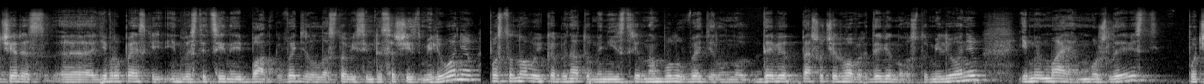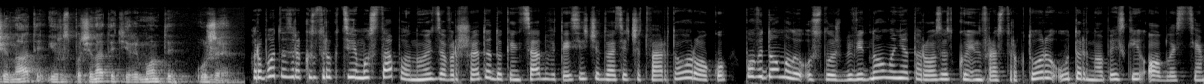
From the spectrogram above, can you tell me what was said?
Через е, Європейський інвестиційний банк виділила 186 мільйонів. Постановою Кабінету міністрів нам було виділено першочергових 90 мільйонів, і ми маємо можливість починати і розпочинати ті ремонти уже. Роботи з реконструкції моста планують завершити до кінця 2024 року. Повідомили у службі відновлення та розвитку інфраструктури у Тернопільській області.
